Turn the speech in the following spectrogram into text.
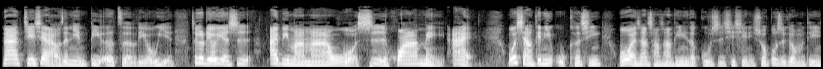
那接下来我再念第二则留言。这个留言是艾比妈妈，我是花美爱。我想给你五颗星。我晚上常常听你的故事，谢谢你说故事给我们听。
